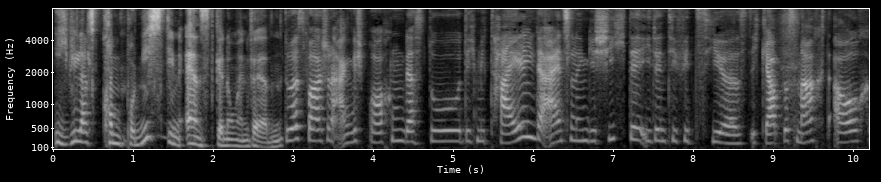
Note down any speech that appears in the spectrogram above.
Ich will als Komponistin ernst genommen werden. Du hast vorher schon angesprochen, dass du dich mit Teilen der einzelnen Geschichte identifizierst. Ich glaube, das macht auch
